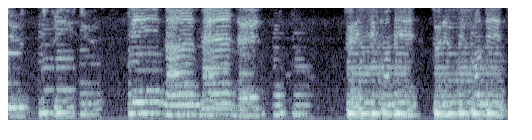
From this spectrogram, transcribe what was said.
do the street? Did I manage? 36 for it students the funded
